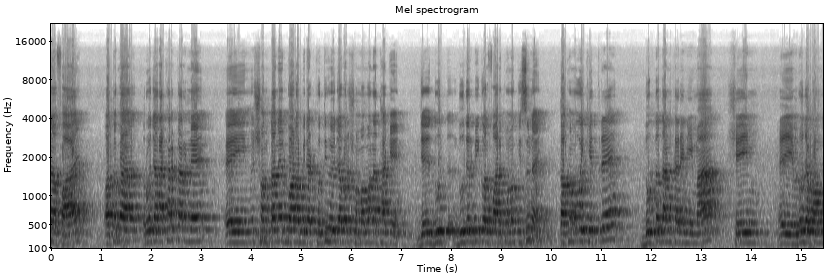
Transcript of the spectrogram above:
না পায়, অথবা রোজা রাখার কারণে এই সন্তানের বড় বিরাট ক্ষতি হয়ে যাওয়ার সম্ভাবনা থাকে, যে দুধ, দুধের বিকল্প আর কোনো কিছু নাই, তখন ওই ক্ষেত্রে দুগ্ধদানকারিণী মা সেই, এই রোজা ভঙ্গ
